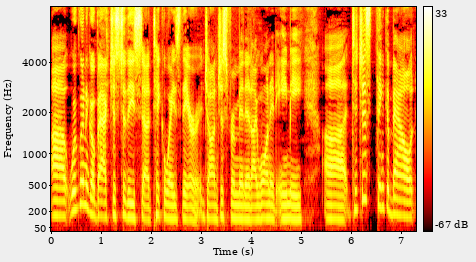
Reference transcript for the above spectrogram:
uh, we're going to go back just to these uh, takeaways there, John, just for a minute. I wanted Amy uh, to just think about.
